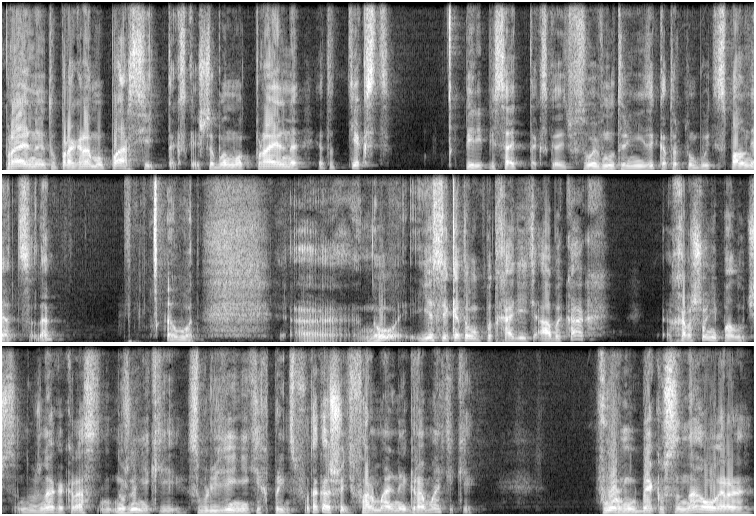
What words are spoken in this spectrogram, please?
правильно эту программу парсить, так сказать, чтобы он мог правильно этот текст переписать, так сказать, в свой внутренний язык, который потом будет исполняться, да? Вот. Э, Ну, если к этому подходить абы как, хорошо не получится. Нужна как раз, нужны некие, соблюдение неких принципов. Вот оказывается, что эти формальные грамматики, форму Бекуса Науэра,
